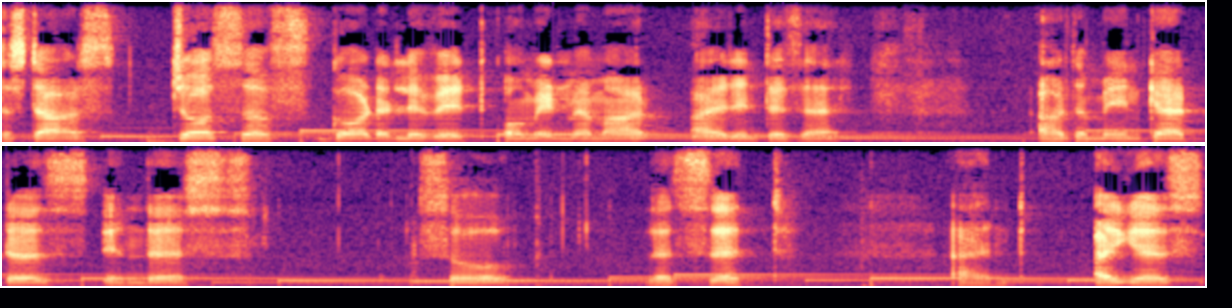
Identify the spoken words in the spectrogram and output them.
the stars Joseph Gordon-Levitt, Omid Memar, Irene Tezer are the main characters in this. So that's it. And I guess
